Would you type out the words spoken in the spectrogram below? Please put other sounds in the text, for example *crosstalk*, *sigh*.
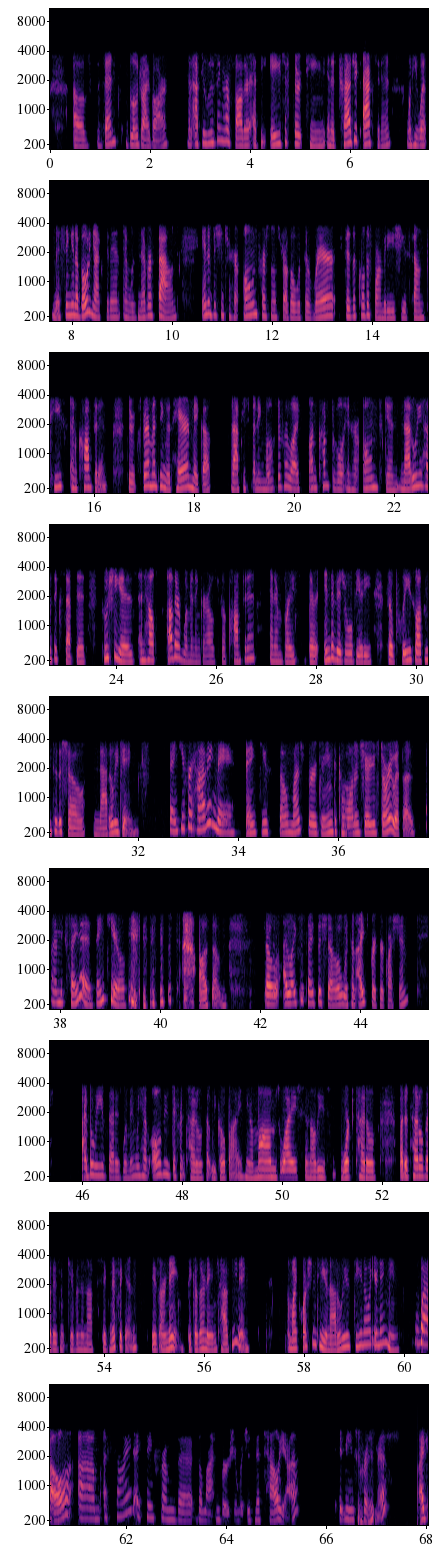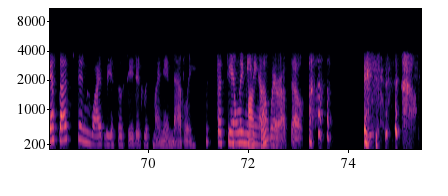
of Vent Blow Dry Bar. And after losing her father at the age of 13 in a tragic accident when he went missing in a boating accident and was never found, in addition to her own personal struggle with a rare physical deformity, she has found peace and confidence through experimenting with hair and makeup. And after spending most of her life uncomfortable in her own skin, Natalie has accepted who she is and helps other women and girls feel confident and embrace their individual beauty. So please welcome to the show, Natalie James. Thank you for having me. Thank you so much for agreeing to come on and share your story with us. I'm excited. Thank you. *laughs* awesome. So, I like to start the show with an icebreaker question. I believe that as women, we have all these different titles that we go by, you know, moms, wives, and all these work titles. But a title that isn't given enough significance is our name because our names have meaning. So, my question to you, Natalie, is do you know what your name means? Well, um, aside, I think, from the, the Latin version, which is Natalia, it means mm-hmm. Christmas. I guess that's been widely associated with my name, Natalie. That's the only meaning awesome. I'm aware of, though. *laughs*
